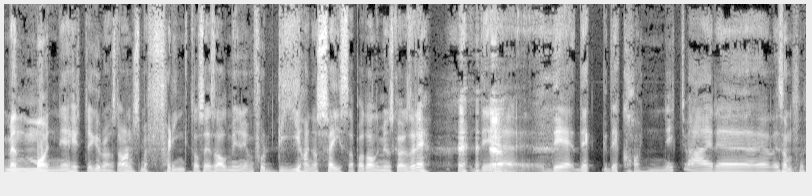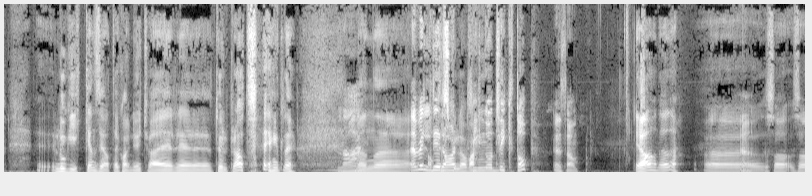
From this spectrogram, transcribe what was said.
Men mannen i ei hytte i Gudbrandsdalen som er flink til å sveise aluminium fordi han har sveisa på et aluminiumskarosseri, det, det, det, det kan ikke være eh, liksom, Logikken sier at det kan jo ikke være eh, tullprat, egentlig. Nei. Men, eh, det er veldig rar vært- ting å dikte opp. Liksom. Ja, det er det. Eh, så, så,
